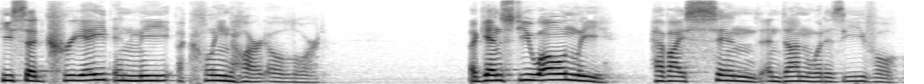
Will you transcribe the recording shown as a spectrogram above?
He said, Create in me a clean heart, O Lord. Against you only have I sinned and done what is evil.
